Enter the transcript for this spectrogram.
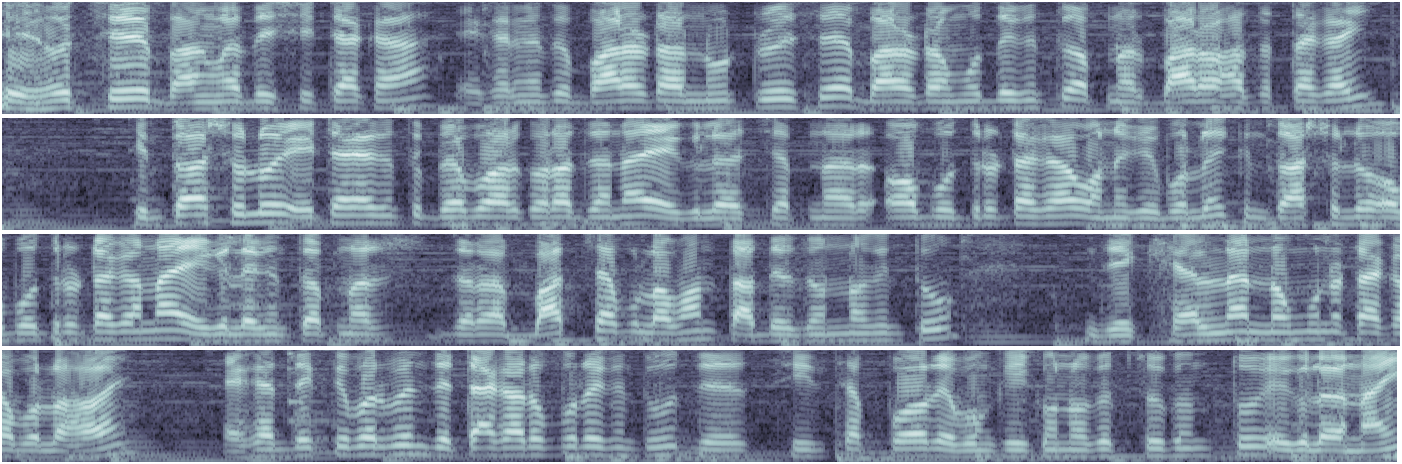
এই হচ্ছে বাংলাদেশি টাকা। এখানে কিন্তু বারোটা নোট রয়েছে, বারোটার মধ্যে কিন্তু আপনার বারো হাজার টাকাই। কিন্তু আসলে এই টাকা কিন্তু ব্যবহার করা যায় না, এগুলো হচ্ছে আপনার অভদ্র টাকা, অনেকে বলে, কিন্তু আসলে অভদ্র টাকা না, এগুলো কিন্তু আপনার যারা বাচ্চা পোলাভান, তাদের জন্য কিন্তু যে খেলনার নমুনা টাকা বলা হয়, এখানে দেখতে পারবেন যে টাকার উপরে কিন্তু যে সিল ছাপ্পর এবং কি কোনো কিছু কিন্তু এগুলো নাই।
